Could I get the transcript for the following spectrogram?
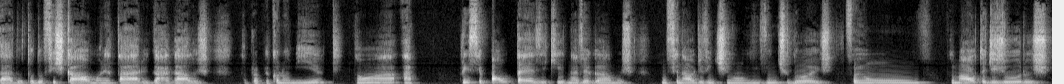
dado todo o fiscal, monetário e gargalos da própria economia. Então, a, a principal tese que navegamos no final de 21 e 22 foi um, uma alta de juros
